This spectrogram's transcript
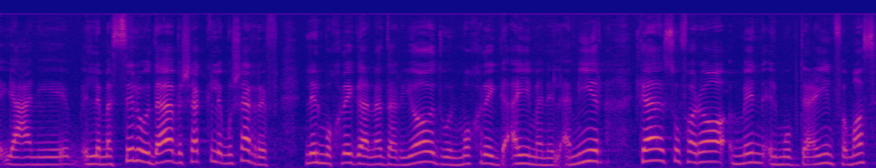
يعني اللي مثله ده بشكل مشرف للمخرجة ندى رياض والمخرج أيمن الأمير كسفراء من المبدعين في مصر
